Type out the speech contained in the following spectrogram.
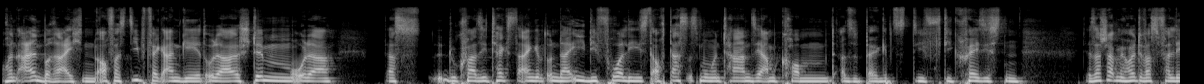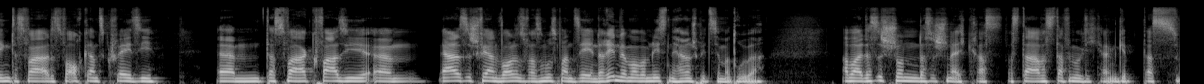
auch in allen Bereichen, auch was Deepfake angeht oder Stimmen oder dass du quasi Texte eingibst und AI die vorliest. Auch das ist momentan sehr am Kommen. Also da gibt's die, die craziesten. Der Sascha hat mir heute was verlinkt, das war, das war auch ganz crazy. Ähm, das war quasi, ähm, ja, das ist schwer in Worten, was muss man sehen. Da reden wir mal beim nächsten Herrenspielzimmer drüber. Aber das ist schon, das ist schon echt krass, was da, was da für Möglichkeiten gibt. Das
